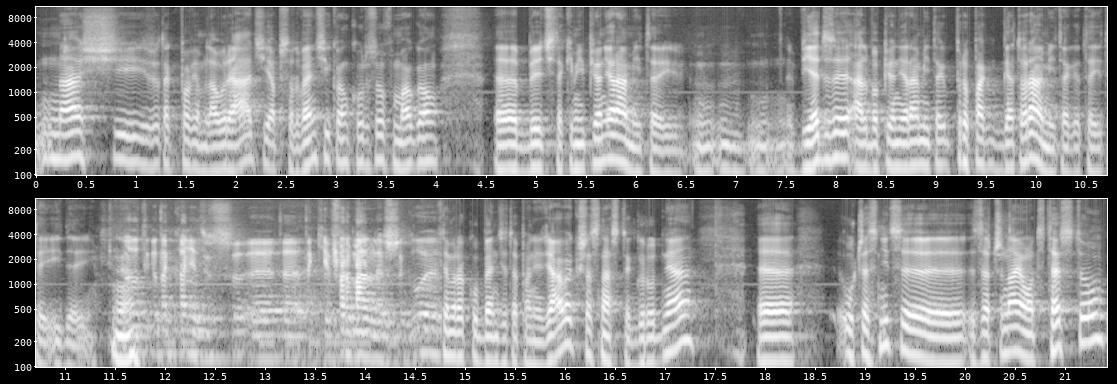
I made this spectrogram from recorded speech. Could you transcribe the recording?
nasi, że tak powiem, laureaci, absolwenci konkursów mogą e, być takimi pionierami tej wiedzy albo pionierami, tej, propagatorami tej, tej, tej idei. nie? No tylko tak koniec już e, te takie formalne szczegóły. W tym roku będzie to poniedziałek, 16 grudnia. E, Uczestnicy zaczynają od testu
